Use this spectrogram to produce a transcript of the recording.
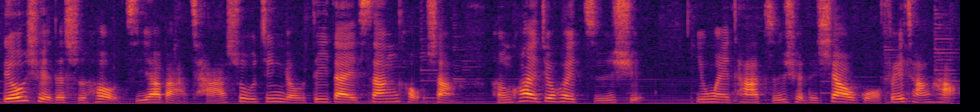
流血的时候，只要把茶树精油滴在伤口上，很快就会止血，因为它止血的效果非常好，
